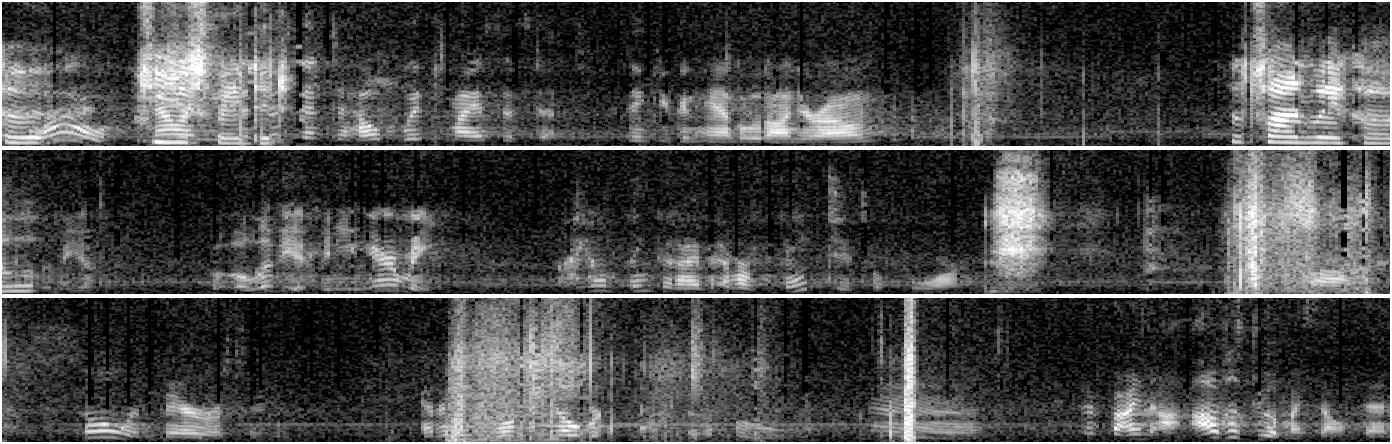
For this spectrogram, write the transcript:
Uh, Wow. she now just I need fainted. assistant to help with my assistant. Think you can handle it on your own? Let's try and wake her up. Olivia? Uh, Olivia, can you hear me? I don't think that I've ever fainted before. oh, so embarrassing. Everything's working over. Hmm. Fine, I- I'll just do it myself then.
